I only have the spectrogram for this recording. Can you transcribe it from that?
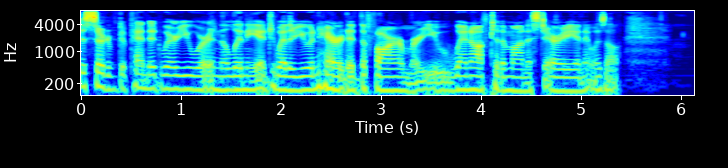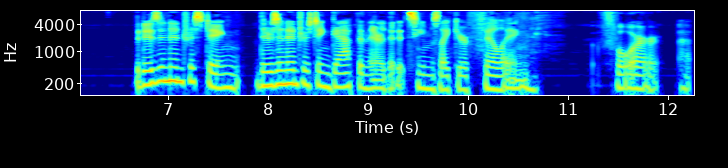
just sort of depended where you were in the lineage, whether you inherited the farm or you went off to the monastery and it was all. But it is an interesting. There's an interesting gap in there that it seems like you're filling. For uh,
